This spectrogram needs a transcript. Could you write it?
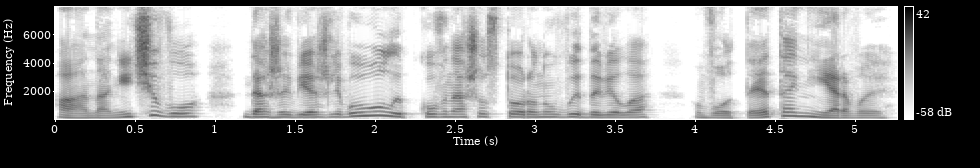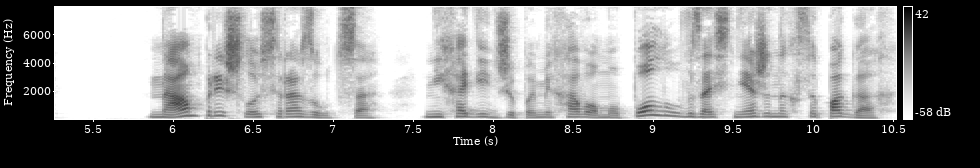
а она ничего, даже вежливую улыбку в нашу сторону выдавила. Вот это нервы. Нам пришлось разуться. Не ходить же по меховому полу в заснеженных сапогах.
